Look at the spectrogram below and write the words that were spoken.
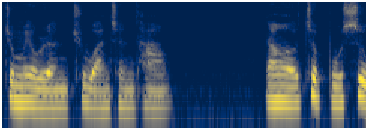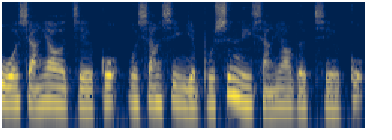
就没有人去完成它。然而，这不是我想要的结果，我相信也不是你想要的结果。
